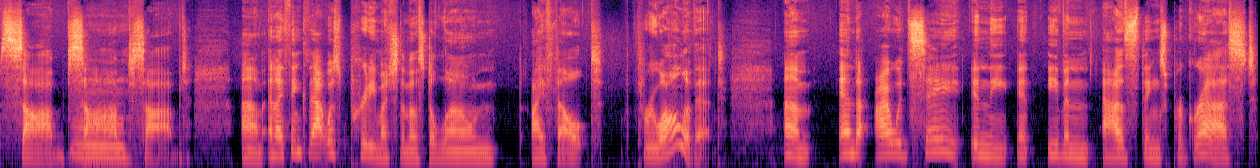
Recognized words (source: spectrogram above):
sobbed sobbed sobbed. Um, and i think that was pretty much the most alone i felt through all of it. Um, and i would say in the in, even as things progressed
